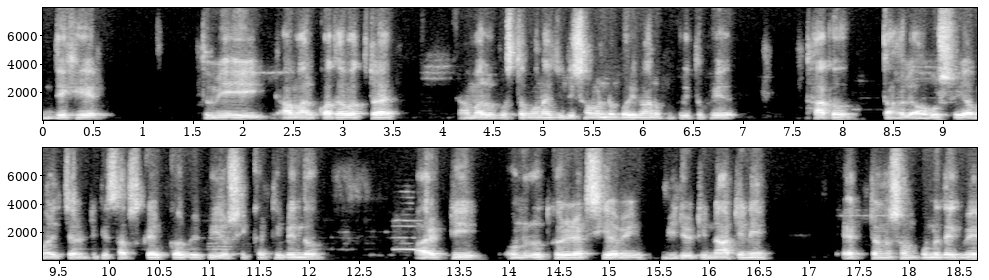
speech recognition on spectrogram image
দেখে তুমি এই আমার কথাবার্তায়, আমার উপস্থাপনায় যদি সামান্য পরিমাণ উপকৃত হয়ে থাকো, তাহলে অবশ্যই আমার এই চ্যানেলটিকে সাবস্ক্রাইব করবে প্রিয় শিক্ষার্থীবৃন্দ। আরেকটি অনুরোধ করে রাখছি, আমি ভিডিওটি না টেনে একটানা সম্পূর্ণ দেখবে,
